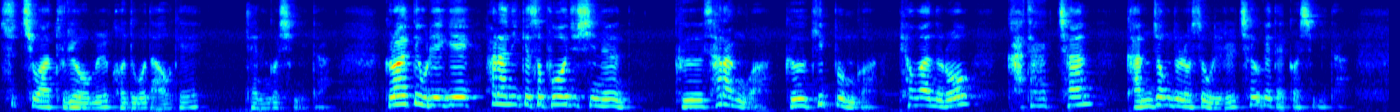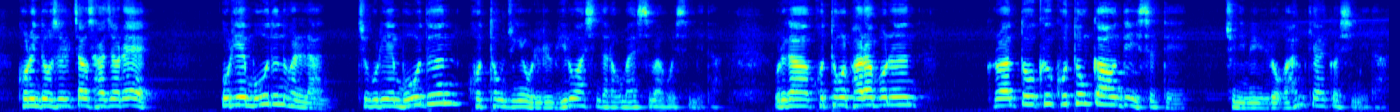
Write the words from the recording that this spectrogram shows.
수치와 두려움을 거두고 나오게 되는 것입니다. 그러할 때 우리에게 하나님께서 부어주시는 그 사랑과 그 기쁨과 평안으로 가득 찬 감정들로서 우리를 채우게 될 것입니다. 고린도서 1장 4절에 우리의 모든 환란, 즉 우리의 모든 고통 중에 우리를 위로하신다라고 말씀하고 있습니다. 우리가 고통을 바라보는 그러한 또 그 고통 가운데 있을 때 주님의 위로가 함께 할 것입니다.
